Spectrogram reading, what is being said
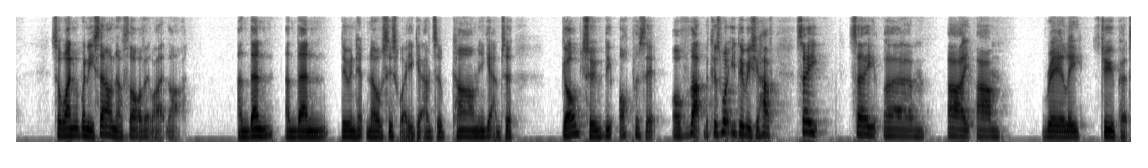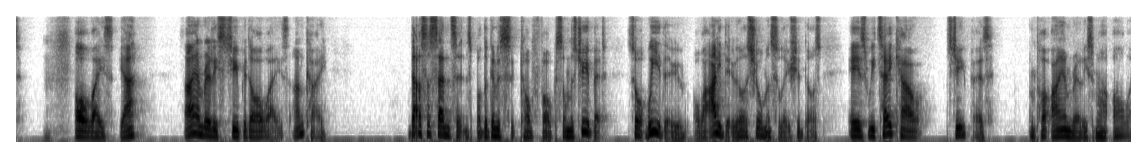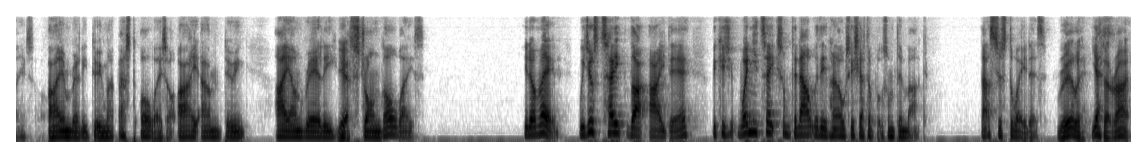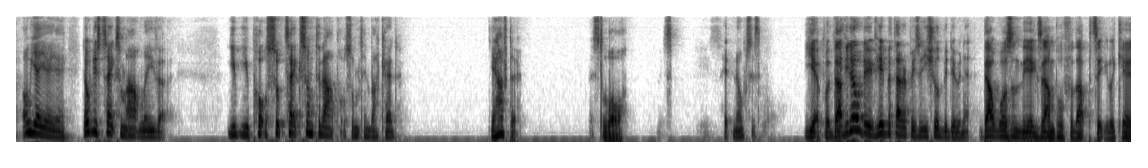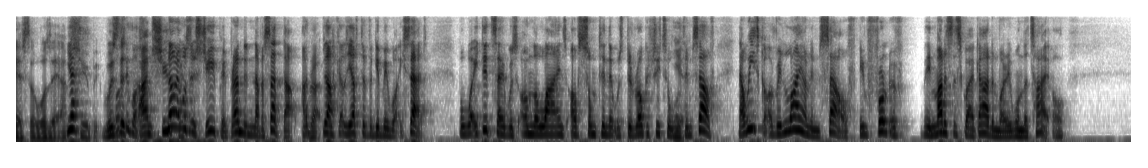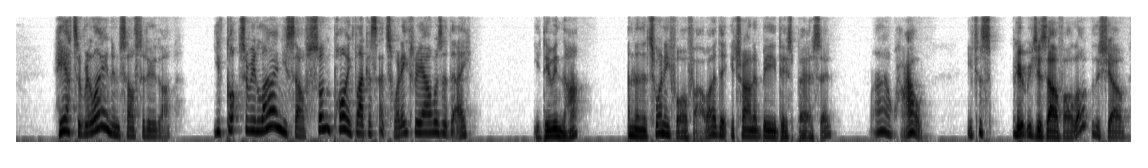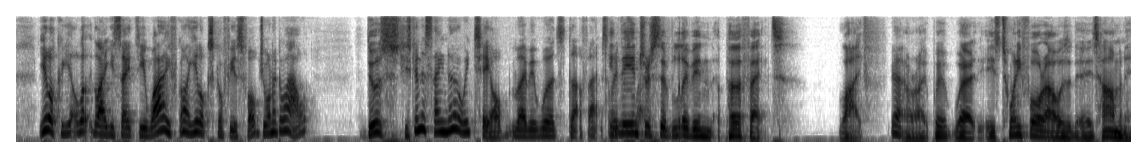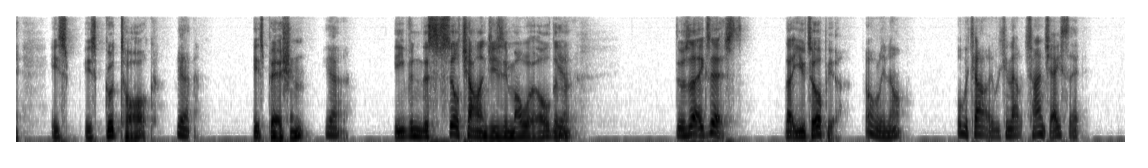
So when when he said, "Oh, I've thought of it like that," and then and then doing hypnosis where you get them to calm, you get them to go to the opposite of that because what you do is you have say say um, I am really stupid always yeah I am really stupid always okay that's a sentence but they're going to focus on the stupid so what we do or what I do or the Shoreman solution does is we take out stupid and put I am really smart always I am really doing my best always or I am doing I am really Yeah. strong always you know what I mean? We just take that idea because when you take something out with hypnosis, you have to put something back. That's just the way it is. Really? Yes. Is that right? Oh yeah, yeah, yeah. Don't just take something out and leave it. You you put take something out, put something back in. You have to. It's law. Hypnosis. Yeah, but that if you don't do hypnotherapy, so you should be doing it. that wasn't the example for that particular case, though, was it? I'm Yes, stupid. Was of course it? it was. I'm stupid. No, it wasn't stupid. Brendan never said that. I, Right. like, you have to forgive me what he said. But what he did say was on the lines of something that was derogatory towards Yeah. himself. Now he's got to rely on himself in front of in Madison Square Garden where he won the title. He had to rely on himself to do that. You've got to rely on yourself. Some point, like I said, 23 hours a day, you're doing that. And then the 24th hour that you're trying to be this person. Oh, wow, how? You just booted yourself all over the show. You look, you look like you say to your wife, God, you look scuffy as fuck. Do you want to go out? Does She's going to say no, isn't she? Or maybe words to that effect. Sorry in the interest of living a perfect life, Yeah. all right, where where it's 24 hours a day, it's harmony, it's it's good talk, Yeah, it's patient. yeah. Even there's still challenges in my world, and Yeah. Does that exist? That utopia? Probably not. Well, we can't. We can try and chase it.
